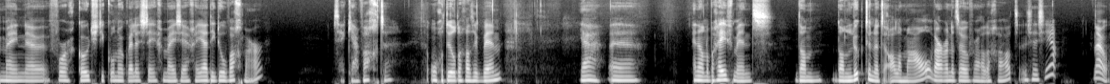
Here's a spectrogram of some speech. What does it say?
mijn eh, vorige coach, die kon ook wel eens tegen mij zeggen, ja, Dido, wacht maar. Zeg ik, ja, wachten. Ongeduldig als ik ben. Ja, eh, en dan op een gegeven moment, dan, dan lukte het allemaal, waar we het over hadden gehad. En zei ze, ja, nou,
